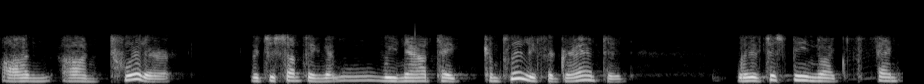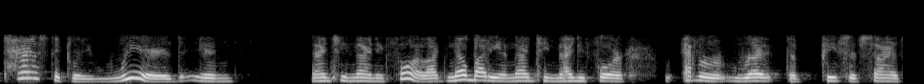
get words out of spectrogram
on on Twitter, which is something that we now take completely for granted, would have just been like fantastically weird in 1994. Like nobody in 1994 ever wrote the piece of science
